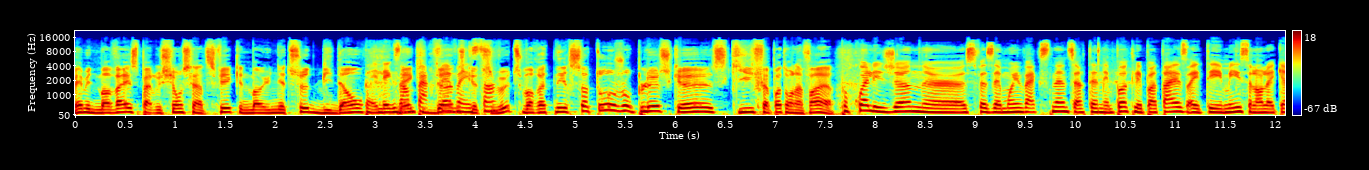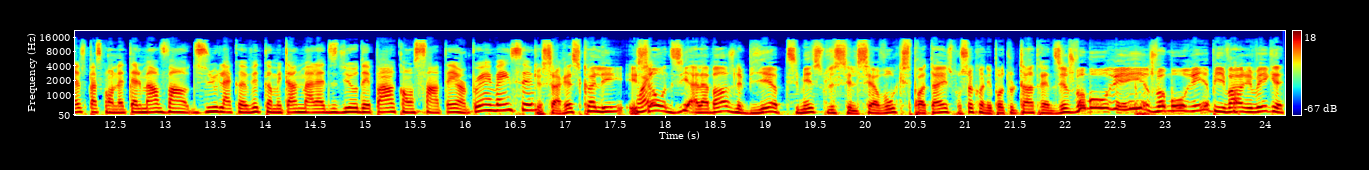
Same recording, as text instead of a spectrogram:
même une mauvaise parution scientifique, une, une étude bidon, ben, qui donne ce que tu veux, tu vas retenir ça toujours plus que ce qui fait pas ton affaire. Pourquoi les jeunes euh, se faisaient moins vacciner à une certaine époque? L'hypothèse a été émise selon laquelle c'est parce qu'on a tellement vendu la COVID comme étant une maladie dure départ qu'on se sentait un peu invincible. Que ça reste collé. Et ça, on dit à la base, le biais optimiste, c'est le cerveau qui se protège. C'est pour ça qu'on n'est pas tout le temps en train de dire, je vais mourir, je vais mourir, puis il va arriver que...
